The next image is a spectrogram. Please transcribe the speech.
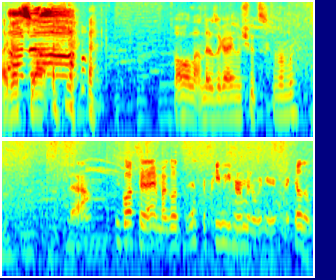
I got oh, shot. No. oh, hold on. There's a guy who shoots. Remember? yeah. You go after him, I go after Pee Wee Herman over here. I killed him.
